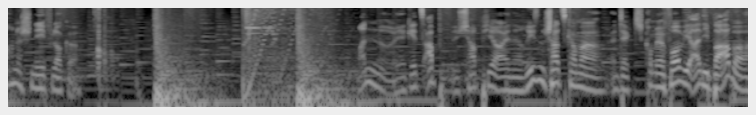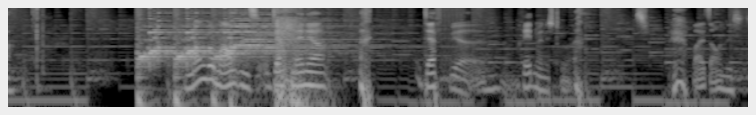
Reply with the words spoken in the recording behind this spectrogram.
noch eine Schneeflocke. Mann, hier geht's ab. Ich habe hier eine Riesenschatzkammer entdeckt. Ich komme mir vor wie Alibaba. Mongo Mountains, Deathmania. Death, wir reden wir nicht drüber. Ich weiß auch nicht.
